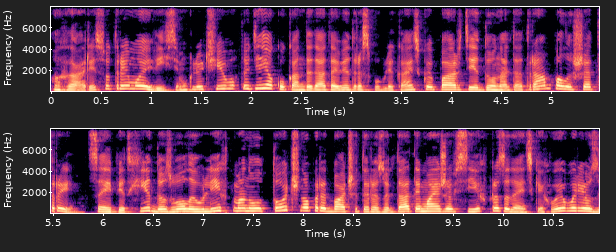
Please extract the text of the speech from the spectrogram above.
Гарріс отримує 8 ключів, тоді як у кандидата від республіканської партії Дональда Трампа лише 3. Цей підхід дозволив Ліхтману точно передбачити результати майже всіх президентських виборів з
